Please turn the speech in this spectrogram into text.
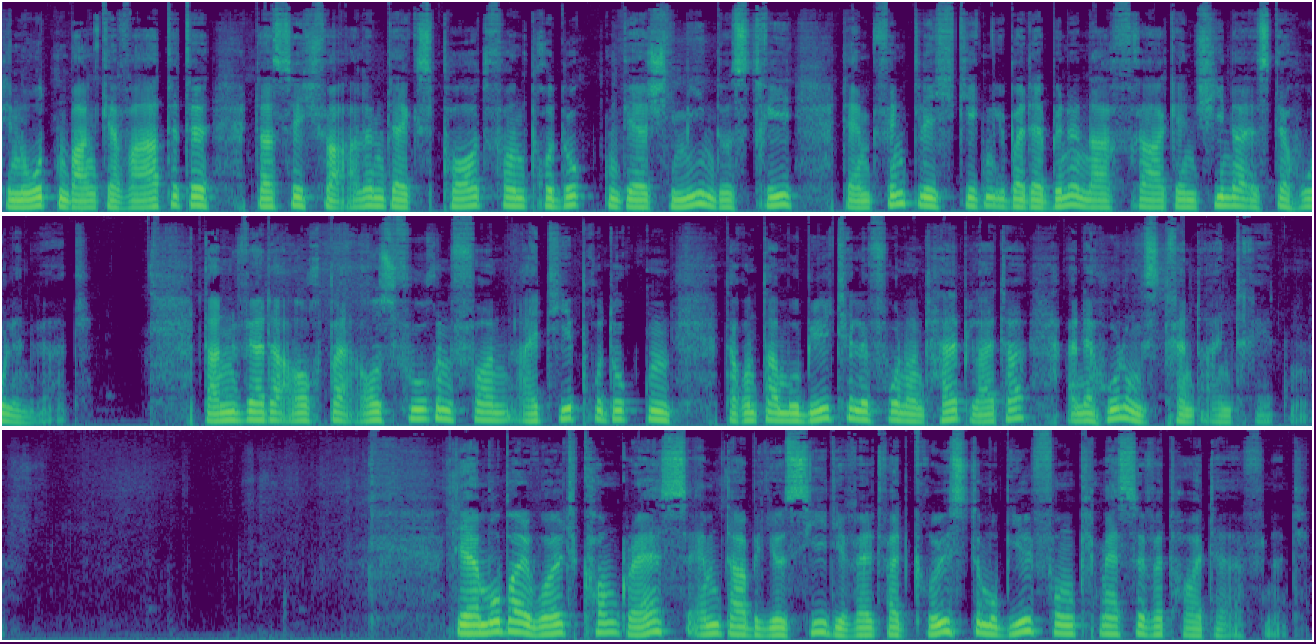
Die Notenbank erwartete, dass sich vor allem der Export von Produkten der Chemieindustrie, der empfindlich gegenüber der Binnennachfrage in China ist, erholen wird. Dann werde auch bei Ausfuhren von IT-Produkten, darunter Mobiltelefone und Halbleiter, ein Erholungstrend eintreten. Der Mobile World Congress MWC, die weltweit größte Mobilfunkmesse, wird heute eröffnet.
